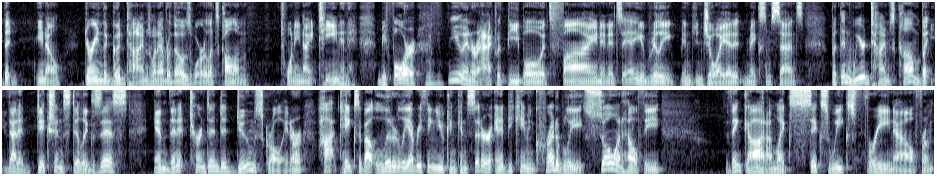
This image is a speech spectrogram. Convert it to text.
That, you know, during the good times, whenever those were, let's call them 2019 and before, mm-hmm. you interact with people, it's fine, and it's, eh, you really enjoy it, it makes some sense. But then weird times come, but that addiction still exists. And then it turns into doom scrolling or hot takes about literally everything you can consider. And it became incredibly so unhealthy. Thank God I'm like six weeks free now from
